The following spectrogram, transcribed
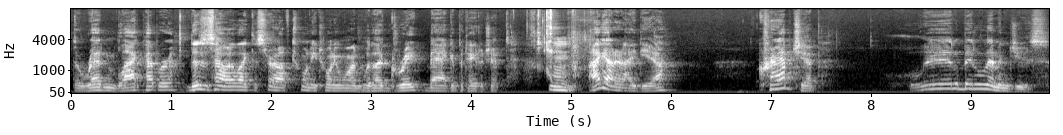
the red and black pepper. This is how I like to start off 2021 with a great bag of potato chips. Mm. I got an idea. Crab chip, little bit of lemon juice.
